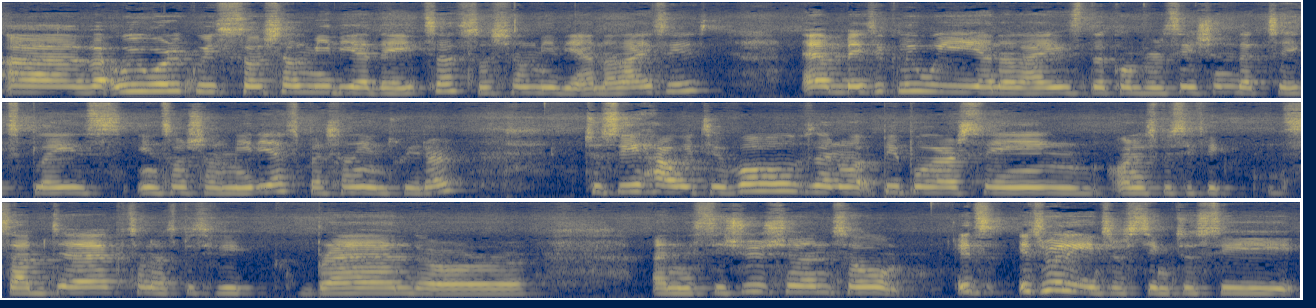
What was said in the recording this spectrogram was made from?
Uh, but we work with social media data, social media analysis, and basically we analyze the conversation that takes place in social media, especially in Twitter, to see how it evolves and what people are saying on a specific subject, on a specific brand or an institution. So it's it's really interesting to see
